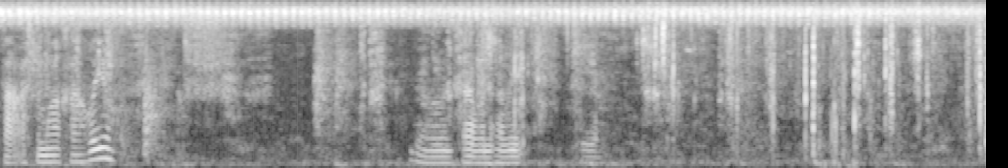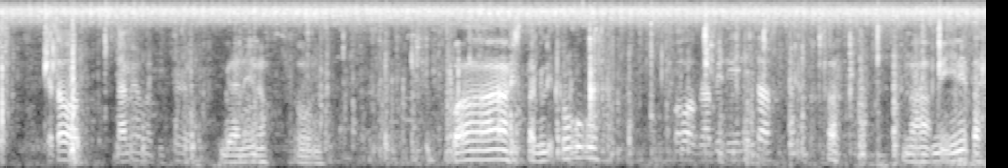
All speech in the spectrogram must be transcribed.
Taas ng mga kahoy oh. Gawin tama namin. Ito, dami mga picture. Gani no. Oh. Wah, tagli to. Bawa, gabi din ito. Namiinit ah.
